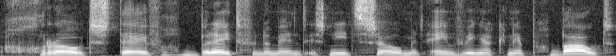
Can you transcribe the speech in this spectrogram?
groot, stevig, breed fundament is niet zo met één vingerknip gebouwd.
